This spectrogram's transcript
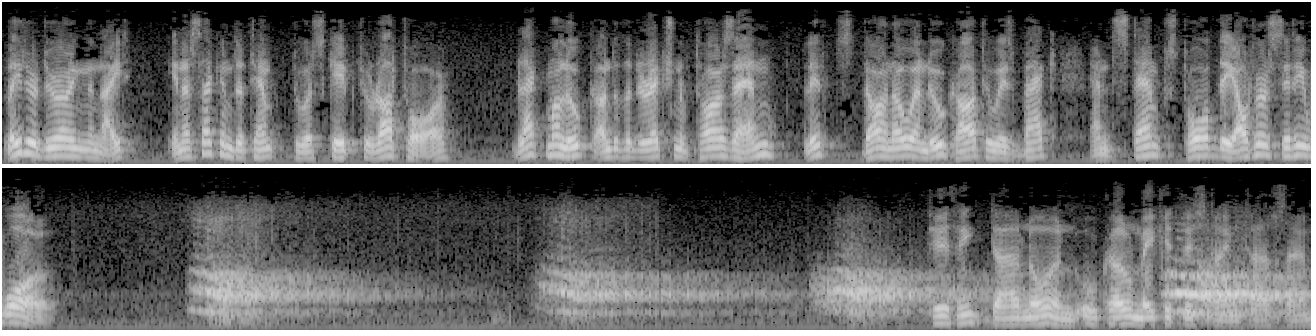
Later during the night, in a second attempt to escape to Rator, Black Maluk, under the direction of Tarzan, lifts D'Arnot and Uka to his back and stamps toward the outer city wall. Do you think D'Arnot and Uka will make it this time, Tarzan?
